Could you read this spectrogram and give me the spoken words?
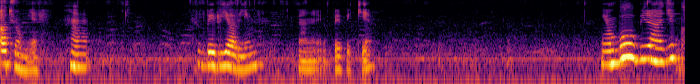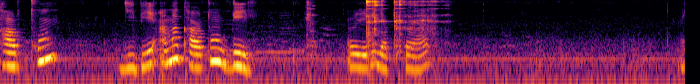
Atıyorum yere. Şu bebeği alayım. Yani bebeki. Yani bu birazcık karton gibi ama karton değil. Öyle bir yapısı var. Ay.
